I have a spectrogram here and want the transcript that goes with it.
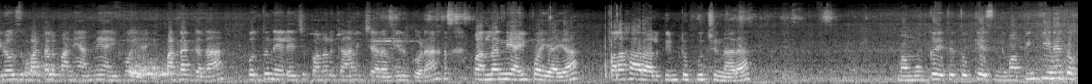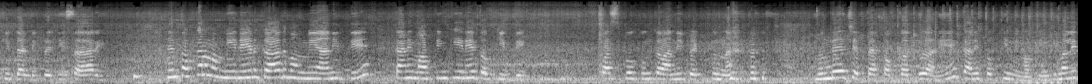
ఈరోజు బట్టల పని అన్నీ అయిపోయాయి. పండగ కదా పొద్దున్నే లేచి పనులు కానిచ్చారా మీరు కూడా? పనులన్నీ అయిపోయాయా? పలహారాలు తింటూ కూర్చున్నారా? మా ముగ్గు అయితే తొక్కేసింది. మా పింకీనే తొక్కిద్దండి ప్రతిసారి. నేను తొక్కను మమ్మీ నేను కాదు మమ్మీ అనిద్ది కానీ మా పింకీనే తొక్కిద్ది. పసుపు కుంకం అన్నీ పెట్టుకున్నా. ముందే చెప్పారు తొక్కొద్దు అని కానీ తొక్కింది మా పింకి. మళ్ళీ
